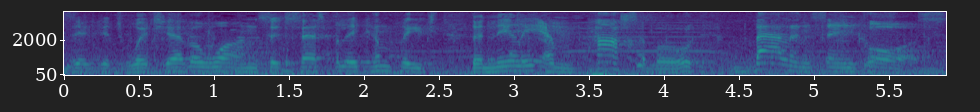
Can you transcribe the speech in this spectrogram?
I predict it's whichever one successfully completes the nearly impossible balancing course.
